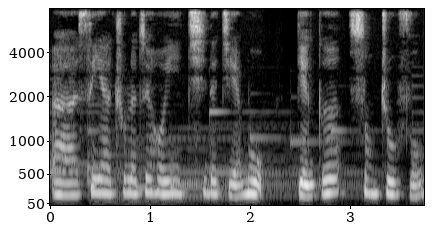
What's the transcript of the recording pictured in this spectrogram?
呃，思阳出了最后一期的节目，点歌送祝福。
